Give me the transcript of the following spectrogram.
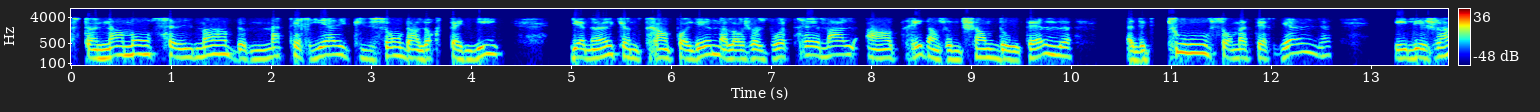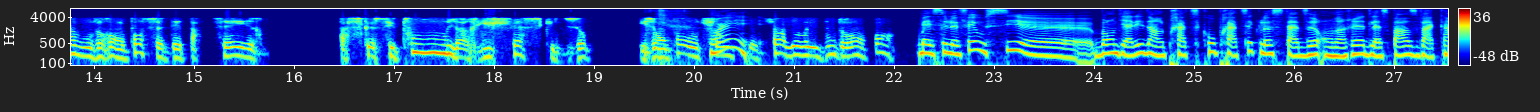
C'est un amoncellement de matériel qu'ils ont dans leur panier. Il y en a un qui a une trampoline, alors je le vois très mal entrer dans une chambre d'hôtel avec tout son matériel et les gens ne voudront pas se départir parce que c'est tout leur richesse qu'ils ont. Ils n'ont pas autre chose que ça, alors ils ne voudront pas. Mais ben, c'est le fait aussi, euh, bon, d'y aller dans le pratico-pratique, là, c'est-à-dire on aurait de l'espace vacant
